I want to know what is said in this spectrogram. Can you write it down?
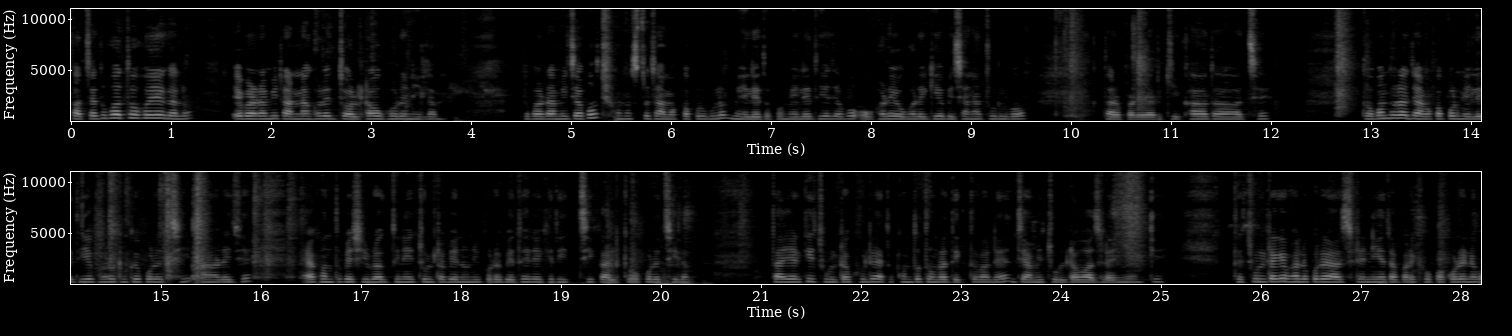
কাঁচা ধোয়া তো হয়ে গেল। এবার আমি রান্নাঘরের জলটাও ভরে নিলাম। এবার আমি যাব সমস্ত জামা কাপড়গুলো মেলে দেবো। মেলে দিয়ে যাব ও ঘরে গিয়ে বিছানা তুলব। তারপরে আর কি খাওয়া দাওয়া আছে। তো বন্ধুরা জামা কাপড় মেলে দিয়ে ঘরে ঢুকে পড়েছি। আর এই যে, এখন তো বেশিরভাগ দিনে চুলটা বেনুনি করে বেঁধে রেখে দিচ্ছি। কালকেও করেছিলাম। তাই আর কি চুলটা খুলে এতক্ষণ তো তোমরা দেখতে পেলে যে আমি চুলটাও আঁচড়াইনি আর কি। তো চুলটাকে ভালো করে আঁচড়ে নিয়ে তারপরে খোপা করে নেব,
